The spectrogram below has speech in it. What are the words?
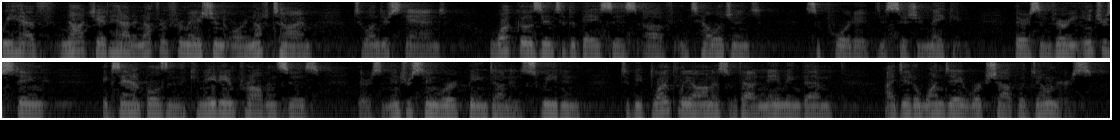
we have not yet had enough information or enough time to understand what goes into the basis of intelligent, supported decision making. There are some very interesting examples in the Canadian provinces. There is some interesting work being done in Sweden. To be bluntly honest, without naming them, I did a one day workshop with donors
